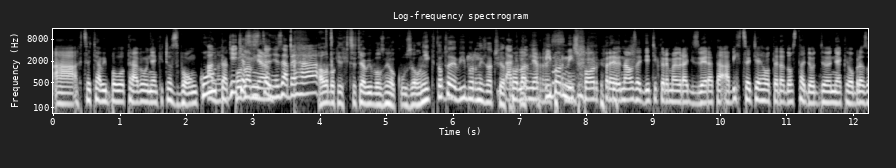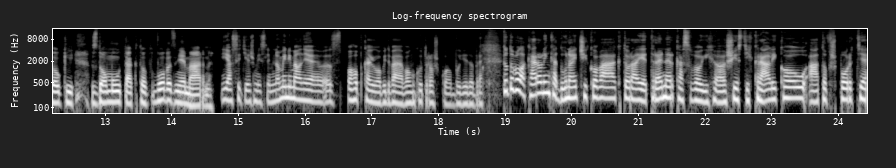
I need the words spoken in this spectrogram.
a chcete, aby bolo trávilo nejaký čas vonku, Áno, tak dieťa podľa si mňa... to nezabehá. Alebo keď chcete, aby bol z neho kúzelník, toto je výborný začiatok. Tak. Podľa mňa Presne. výborný šport pre naozaj deti, ktoré majú radi zvieratá a vy chcete ho teda dostať od nejakej obrazovky z domu, tak to vôbec nie je márne. Ja si tiež myslím. No minimálne e, pohopkajú obidvaja vonku trošku a bude dobre. Toto bola Karolinka Dunajčíková, ktorá je trenérka svojich e, šiestich králikov a to v športe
